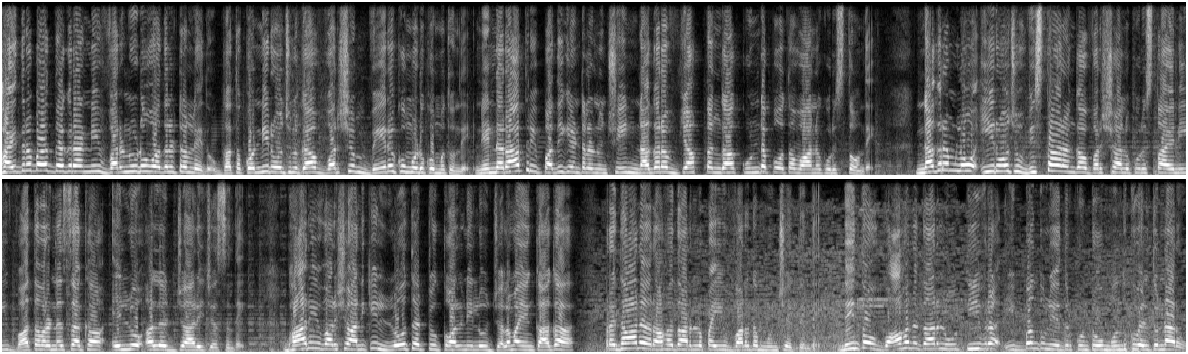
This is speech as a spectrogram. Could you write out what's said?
హైదరాబాద్ నగరాన్ని వరుణుడు వదలటం లేదు. గత కొన్ని రోజులుగా వర్షం వేరకుమ్ముడు కుమ్ముతుంది నిన్న రాత్రి పది గంటల నుంచి నగర వ్యాప్తంగా కుండపోత వాన కురుస్తోంది. నగరంలో ఈ రోజు విస్తారంగా వర్షాలు కురుస్తాయని వాతావరణ శాఖ ఎల్లో అలర్ట్ జారీ చేసింది. భారీ వర్షానికి లోతట్టు కాలనీలు జలమయం కాగా ప్రధాన రహదారులపై వరద ముంచెత్తింది. దీంతో వాహనదారులు తీవ్ర ఇబ్బందులు ఎదుర్కొంటూ ముందుకు వెళ్తున్నారు.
